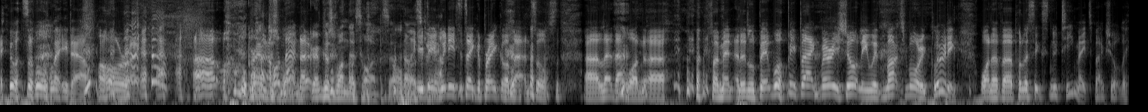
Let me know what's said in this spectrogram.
it was all laid out. All right. Uh, Graham just won. Note, Graham just won this whole episode. Oh we need to take a break on that and sort of uh, let that one uh, ferment a little bit. We'll be back very shortly with much more, including one of uh, Pulisic's new teammates. Back shortly.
